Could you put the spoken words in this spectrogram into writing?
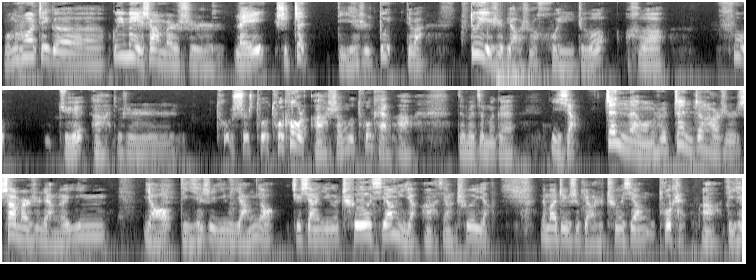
我们说这个归妹上面是雷是震，底下是兑，对吧？兑是表示毁折和复绝啊，就是脱是脱脱扣了啊，绳子脱开了啊，这么这么个意象。震呢，我们说震正好是上面是两个阴爻，底下是一个阳爻，就像一个车厢一样啊，像车一样。那么这个是表示车厢脱开啊，底下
